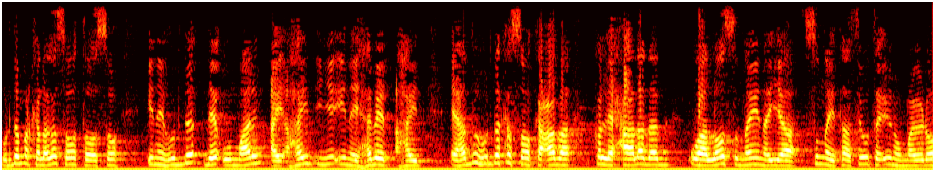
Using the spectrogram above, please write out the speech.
Hurdo marka laga soo tooso inay hurdo dee uu maalin ay ahayd iyo inay habeen ahayd ee hadduu hurdo ka soo kacaba kollay xaaladan waa loo sunaynayaa sunay taasi utahay inuu maydho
